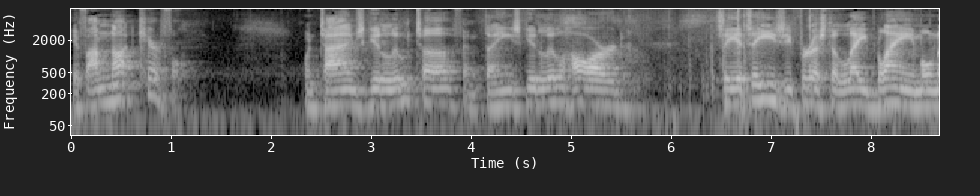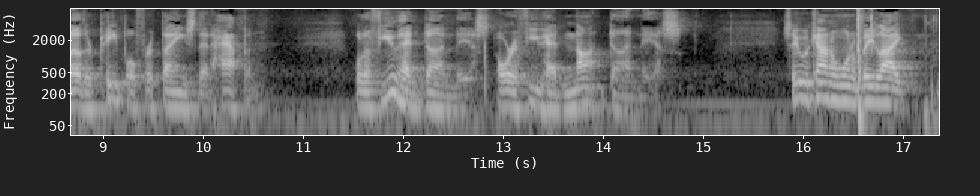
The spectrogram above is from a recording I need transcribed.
If I'm not careful, when times get a little tough and things get a little hard, See, it's easy for us to lay blame on other people for things that happen. Well, if you had done this, or if you had not done this, see, we kind of want to be like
